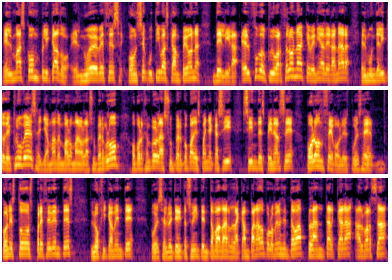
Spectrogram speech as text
el más complicado, el nueve veces consecutivas campeón de Liga. El Fútbol Club Barcelona, que venía de ganar el Mundialito de Clubes, llamado en balomano la Super Globe, o por ejemplo la Supercopa de España casi sin despeinarse por 11 goles. Pues eh, con estos precedentes lógicamente, pues el Betis intentaba dar la campanada, por lo menos intentaba plantar cara al Barça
